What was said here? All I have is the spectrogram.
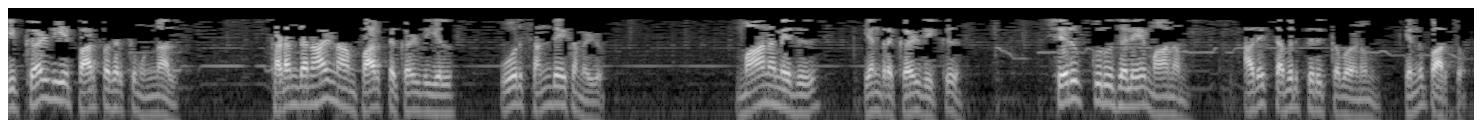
இக்கேள்வியை பார்ப்பதற்கு முன்னால் கடந்த நாள் நாம் பார்த்த கேள்வியில் ஓர் சந்தேகம் எழும். மானமெது என்ற கேள்விக்கு செருக்குறுதலே மானம் அதை தவிர்த்திருக்க வேணும் என்று பார்த்தோம்.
